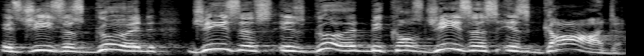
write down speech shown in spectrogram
is Jesus good, Jesus is good because Jesus is God.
